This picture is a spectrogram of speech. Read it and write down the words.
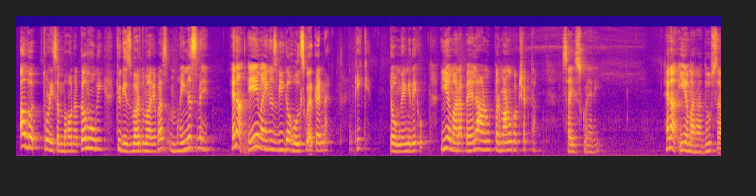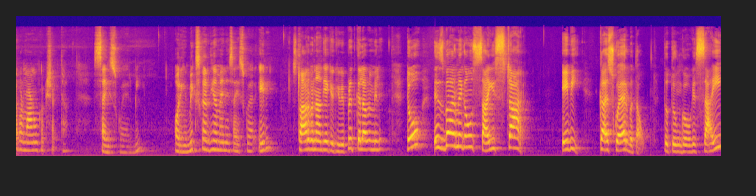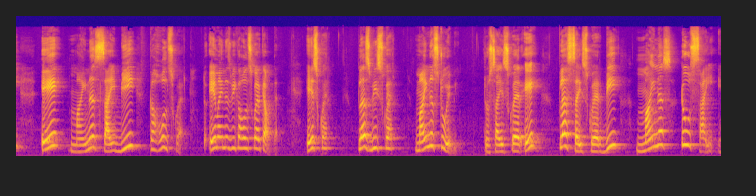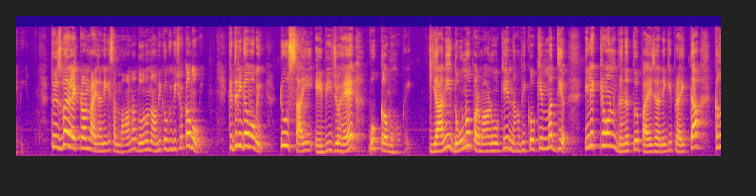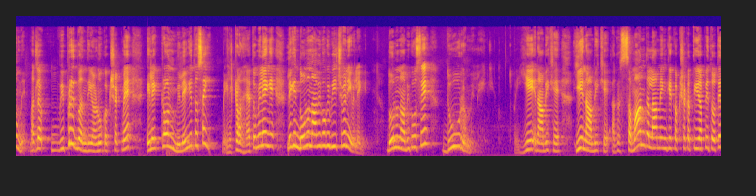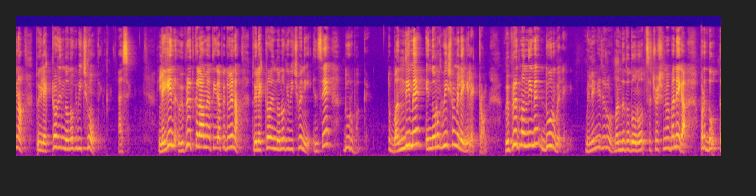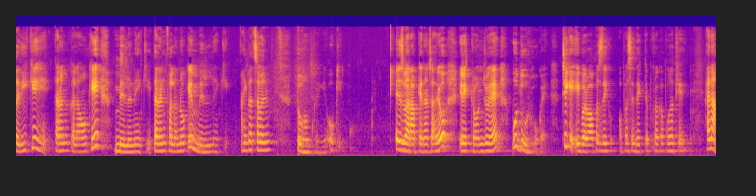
अब थोड़ी संभावना कम हो गई, क्योंकि इस बार तुम्हारे पास माइनस में है है ना? ए माइनस बी का होल स्क्वायर करना है। ठीक है तो हम कहेंगे देखो, ये हमारा पहला अणु, परमाणु कक्षक था, साई स्क्वायर ए है ना? ये हमारा दूसरा परमाणु कक्षक था साई स्क्वायर बी और ये मिक्स कर दिया मैंने psi square A B star बना दिया क्योंकि विपरीत कला में मिले। तो इस बार मैं कहूँ साई स्टार ए बी का स्क्वायर बताओ तो तुम कहोगे psi A minus psi B का होल स्क्वायर तो ए माइनस बी का होल स्क्वायर क्या होता है? A square plus B square minus two A B तो psi square A plus psi square B minus two psi A B तो इस बार electron पाए जाने की संभावना दोनों नाभिकों के बीच में कम हो गई। कितनी कम हो गई? टू साई ए बी जो है, वो कम हो गई। यानी दोनों परमाणुओं के नाभिकों के मध्य इलेक्ट्रॉन घनत्व पाए जाने की प्रायिकता कम है। मतलब विपरीत बंदी अणु कक्षक में इलेक्ट्रॉन मिलेंगे तो सही इलेक्ट्रॉन है तो मिलेंगे, लेकिन दोनों नाभिकों के बीच में नहीं मिलेंगे। दोनों नाभिकों से दूर मिलेंगे। तो ये नाभिक है, ये नाभिक है। अगर समान कला में इनके कक्षक अतिव्यापित होते ना तो इलेक्ट्रॉन इन दोनों के बीच में होते। ऐसे। लेकिन विपरीत कला में अतिव्यापित हुए ना तो इलेक्ट्रॉन इन दोनों के बीच में नहीं, इनसे दूर भग गए। तो बंदी में इन दोनों के बीच में मिलेंगे इलेक्ट्रॉन विपरीत बंदी में दूर मिलेंगे। मिलेंगे ज़रूर, बंद तो दोनों सिचुएशन में बनेगा, पर दो तरीके हैं तरंग कलाओं के मिलने के, तरंग फलनों के मिलने के। आई बात समझ में? तो हम कहेंगे ओके इस बार आप कहना चाह रहे हो इलेक्ट्रॉन जो है, वो दूर हो गए। ठीक है, एक बार वापस देखो, वापस से देखते पूरा का पूरा थियरी है ना?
